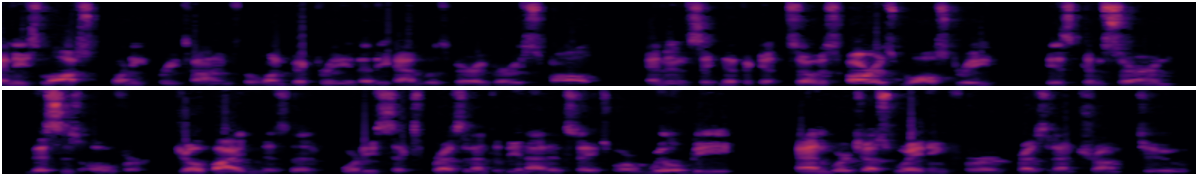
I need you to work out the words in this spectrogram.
and he's lost 23 times. The one victory that he had was very, very small and insignificant. So, as far as Wall Street is concerned, this is over. Joe Biden is the 46th president of the United States, or will be, and we're just waiting for President Trump to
